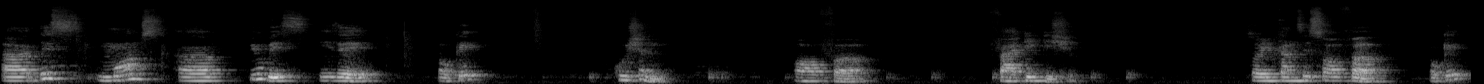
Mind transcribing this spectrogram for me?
Uh, this mons uh, pubis is a okay cushion of uh, fatty tissue. So it consists of okay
